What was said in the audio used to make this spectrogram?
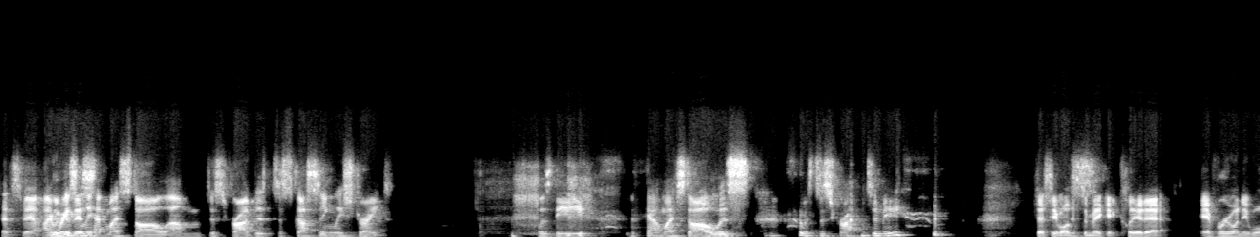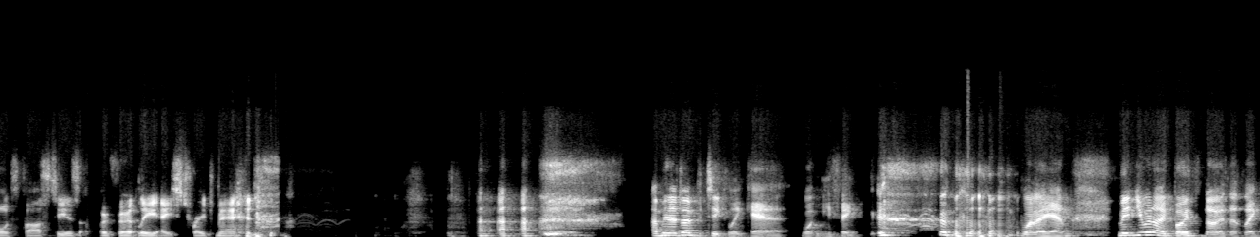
That's fair. I Look recently had my style um, described as disgustingly straight. Was the how my style was was described to me. Jesse wants to make it clear to everyone he walks past he is overtly a straight man. I mean, I don't particularly care what you think, what I am. I mean, you and I both know that, like,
